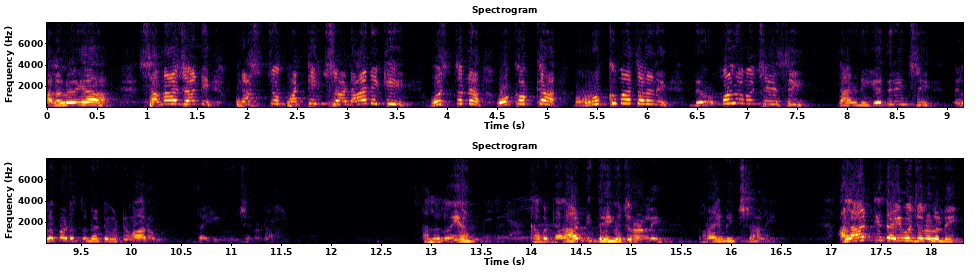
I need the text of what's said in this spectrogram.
అలలోయ సమాజాన్ని భ్రష్టు పట్టించడానికి వస్తున్న ఒక్కొక్క రుగ్మతలని నిర్మూలన చేసి దానిని ఎదిరించి నిలబడుతున్నటువంటి వారు దైవజనుడు అలలోయ కాబట్టి అలాంటి దైవజనుల్ని ప్రేమించాలి. అలాంటి దైవజనులని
